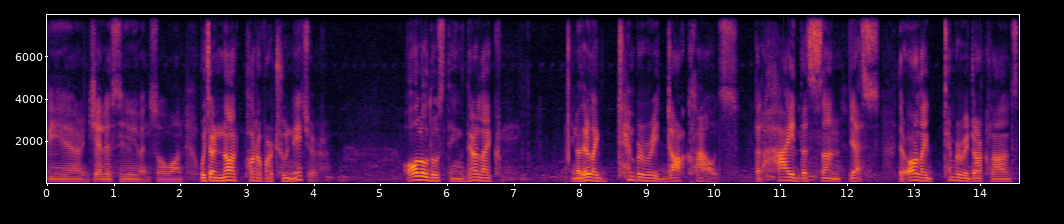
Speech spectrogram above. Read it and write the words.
fear, jealousy, and so on, which are not part of our true nature. All of those things, they're like, you know, they're like temporary dark clouds that hide the sun. Yes, they're like temporary dark clouds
